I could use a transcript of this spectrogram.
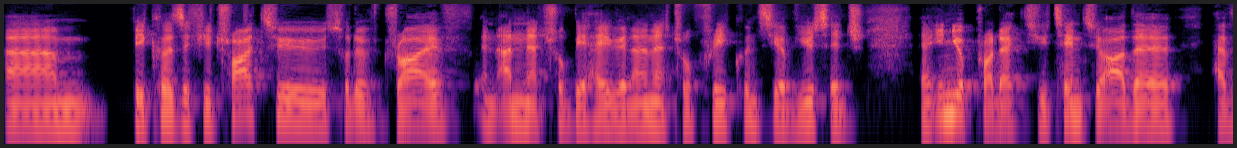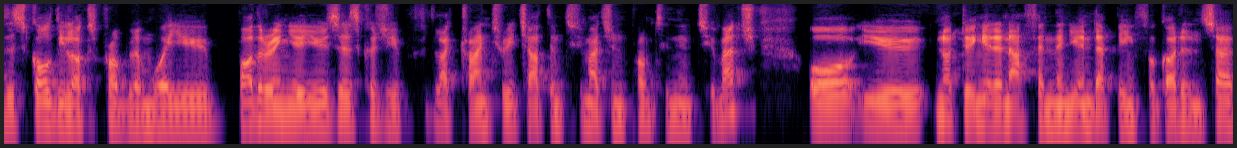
Um, because if you try to sort of drive an unnatural behavior, an unnatural frequency of usage uh, in your product, you tend to either have this Goldilocks problem where you're bothering your users because you're like trying to reach out to them too much and prompting them too much, or you're not doing it enough and then you end up being forgotten. So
